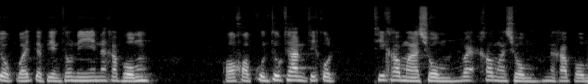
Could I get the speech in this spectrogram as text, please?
จบไว้แต่เพียงเท่านี้นะครับ ผมขอขอบคุณทุกท่านที่กดที่เข้ามาชมแวะเข้ามาชมนะครับ ผม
